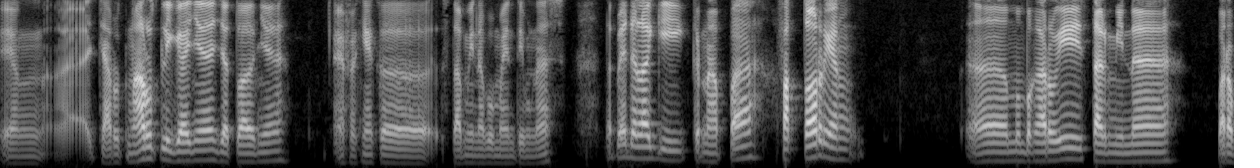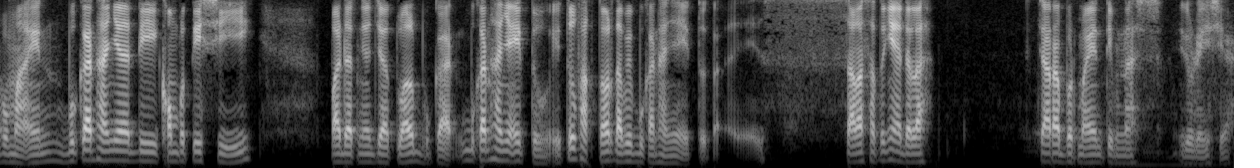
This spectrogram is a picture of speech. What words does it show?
yang eh, carut marut liganya jadwalnya efeknya ke stamina pemain timnas. Tapi ada lagi kenapa faktor yang e, mempengaruhi stamina para pemain bukan hanya di kompetisi padatnya jadwal bukan bukan hanya itu. Itu faktor tapi bukan hanya itu. Salah satunya adalah cara bermain timnas Indonesia.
